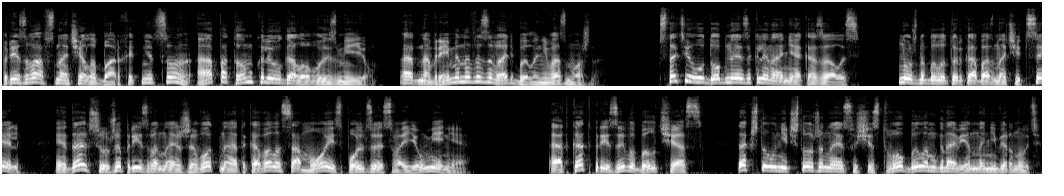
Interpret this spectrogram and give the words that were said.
призвав сначала бархатницу, а потом колеуголовую змею. Одновременно вызывать было невозможно. Кстати, удобное заклинание оказалось. Нужно было только обозначить цель, и дальше уже призванное животное атаковало само, используя свои умения. Откат призыва был час, так что уничтоженное существо было мгновенно не вернуть.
